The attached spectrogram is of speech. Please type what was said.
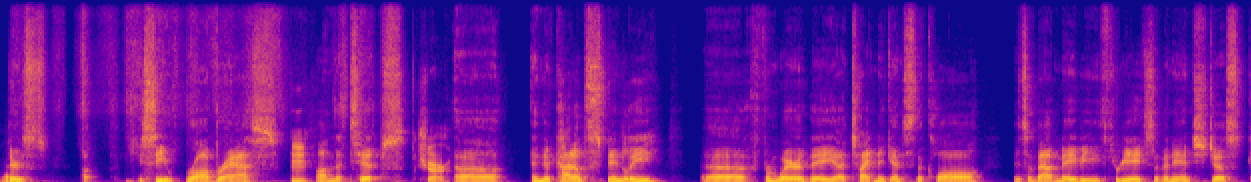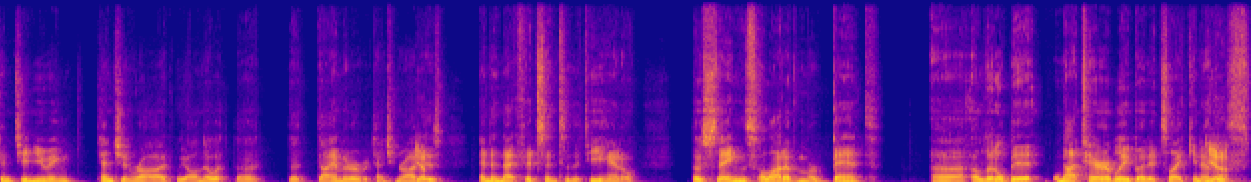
There's uh, you see raw brass Hmm. on the tips, Sure. uh, and they're kind of spindly uh, from where they uh, tighten against the claw. It's about maybe three eighths of an inch, just continuing tension rod. We all know what the the diameter of a tension rod Yep. is, and then that fits into the T handle. Those things, a lot of them are bent uh, a little bit, not terribly, but it's like you know Yeah. these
